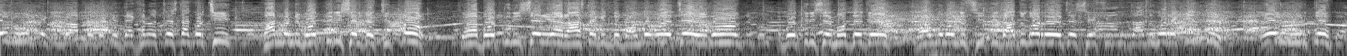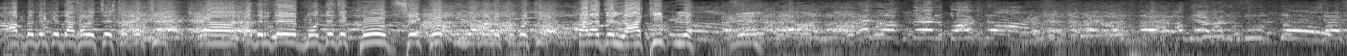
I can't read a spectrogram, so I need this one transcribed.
এই মুহূর্তে কিন্তু আপনাদেরকে দেখানোর চেষ্টা করছি। ধানমন্ডি বত্রিশের যে চিত্র বত্রিশের রাস্তা কিন্তু বন্ধ হয়েছে এবং বত্রিশের মধ্যে যে বঙ্গবন্ধু স্মৃতি জাদুঘর রয়েছে, সেই স্মৃতি জাদুঘরে কিন্তু এই মুহূর্তে আপনাদেরকে দেখানোর চেষ্টা করছি। তাদের যে মধ্যে যে ক্ষোভ, সেই ক্ষোভ কিন্তু আমরা লক্ষ্য করছি। তারা যে লাঠি আহ, রক্তের বন্যা আমি আজ মুক্ত শেষ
